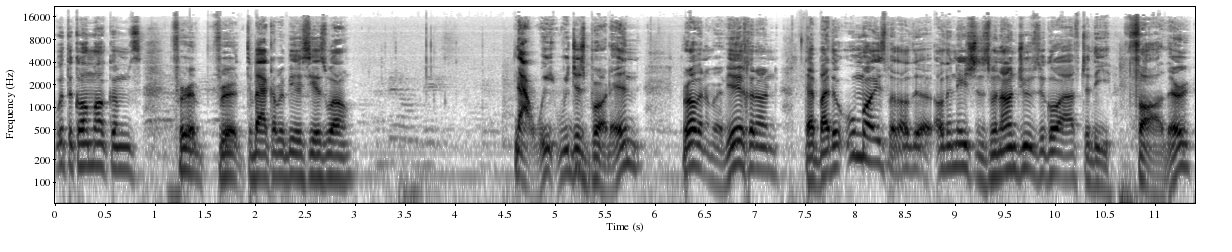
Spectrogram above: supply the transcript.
with the, Kamakams for, for, to back up Rabbi as well. Now, we, we just brought in Rav and Rav Yechanan, that by the Ummahs, by the other, other nations, when non-Jews will go after the father,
